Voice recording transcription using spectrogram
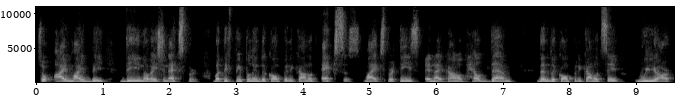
So I might be the innovation expert, but if people in the company cannot access my expertise and I cannot help them, then the company cannot say we are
